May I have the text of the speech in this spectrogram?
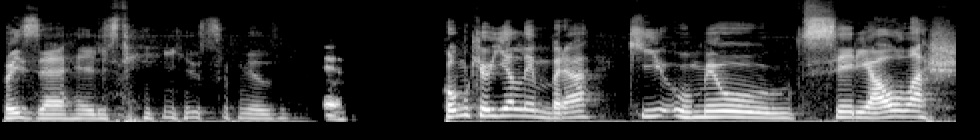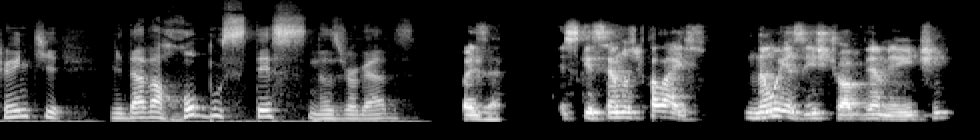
Pois é, eles têm isso mesmo. É. Como que eu ia lembrar que o meu cereal laxante me dava robustez nas jogadas? Pois é. Esquecemos de falar isso. Não existe, obviamente,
